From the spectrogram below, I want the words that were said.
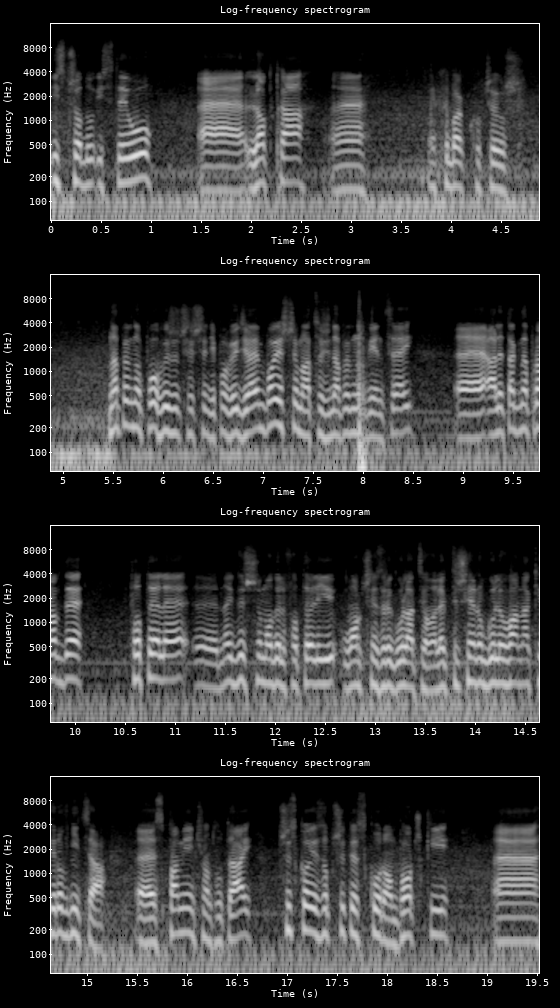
i z przodu i z tyłu, e, lotka, e, chyba kurczę już, na pewno połowy rzeczy jeszcze nie powiedziałem, bo jeszcze ma coś na pewno więcej, e, ale tak naprawdę fotele, e, najwyższy model foteli łącznie z regulacją, elektrycznie regulowana kierownica e, z pamięcią tutaj, wszystko jest obszyte skórą, boczki, e,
